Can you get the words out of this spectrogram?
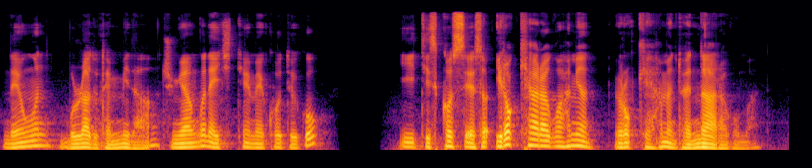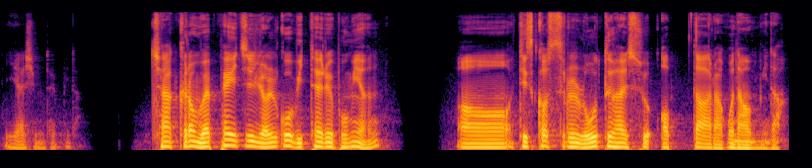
내용은 몰라도 됩니다. 중요한 건 HTML 코드고 이 Disqus에서 이렇게 하라고 하면 이렇게 하면 된다라고만 이해하시면 됩니다. 자, 그럼 웹페이지를 열고 밑에를 보면 어, Disqus를 load할 수 없다라고 나옵니다.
